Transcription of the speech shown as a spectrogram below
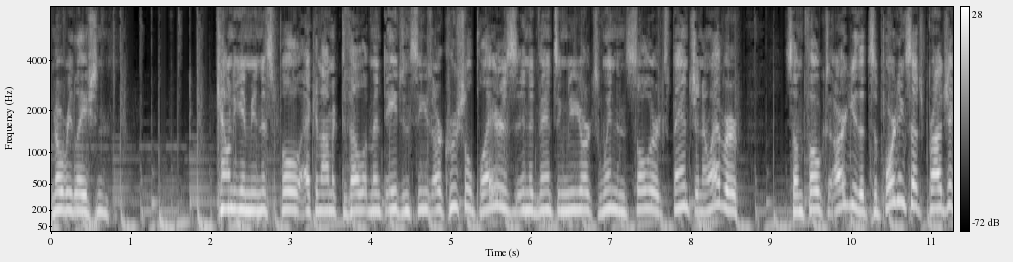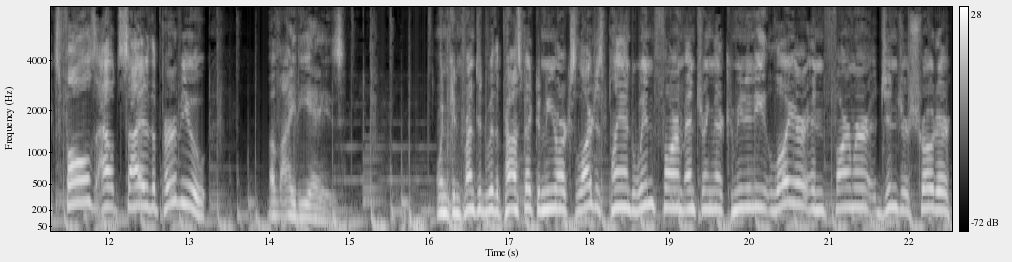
No relation. County and municipal economic development agencies are crucial players in advancing New York's wind and solar expansion. However, some folks argue that supporting such projects falls outside of the purview of IDAs. When confronted with the prospect of New York's largest planned wind farm entering their community, lawyer and farmer Ginger Schroeder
